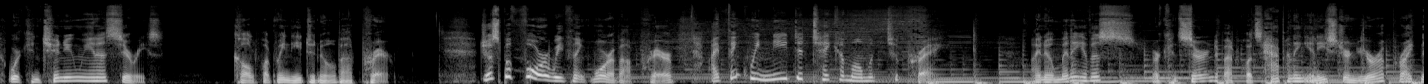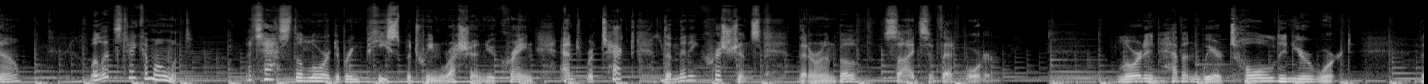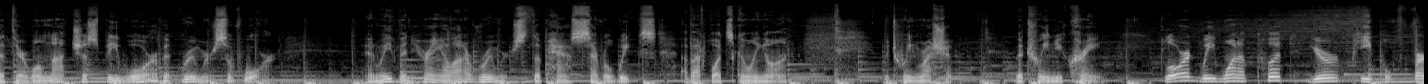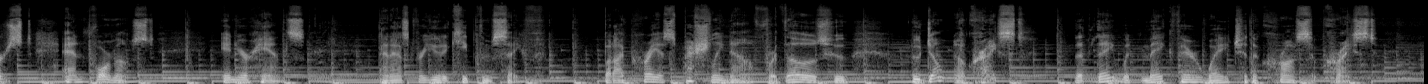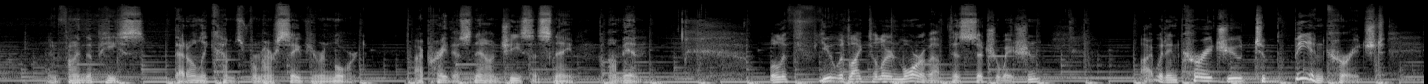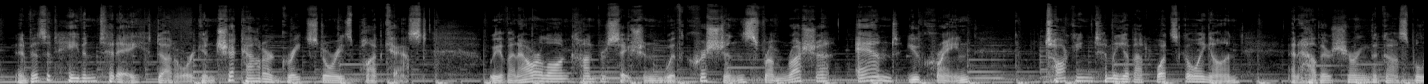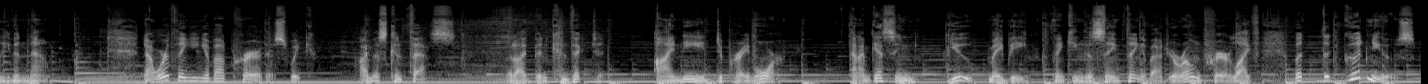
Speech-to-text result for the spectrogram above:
we're continuing in a series called What We Need to Know About Prayer. Just before we think more about prayer, I think we need to take a moment to pray. I know many of us are concerned about what's happening in Eastern Europe right now. Well, let's take a moment. Let's ask the Lord to bring peace between Russia and Ukraine and to protect the many Christians that are on both sides of that border. Lord in heaven, we are told in your word that there will not just be war, but rumors of war. And we've been hearing a lot of rumors the past several weeks about what's going on between Russia, between Ukraine. Lord, we want to put your people first and foremost in your hands and ask for you to keep them safe. But I pray especially now for those who, who don't know Christ, that they would make their way to the cross of Christ and find the peace that only comes from our Savior and Lord. I pray this now in Jesus' name. Amen. Well, if you would like to learn more about this situation, I would encourage you to be encouraged and visit haventoday.org and check out our Great Stories podcast. We have an hour long conversation with Christians from Russia and Ukraine talking to me about what's going on and how they're sharing the gospel even now. Now, we're thinking about prayer this week. I must confess that I've been convicted. I need to pray more. And I'm guessing you may be thinking the same thing about your own prayer life. But the good news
